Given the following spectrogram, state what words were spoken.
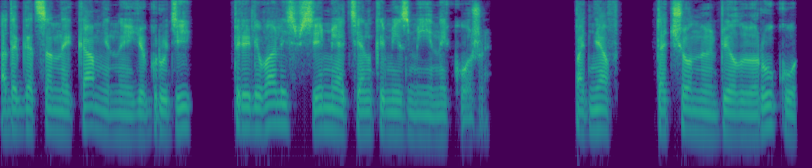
а драгоценные камни на ее груди переливались всеми оттенками змеиной кожи. Подняв точенную белую руку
